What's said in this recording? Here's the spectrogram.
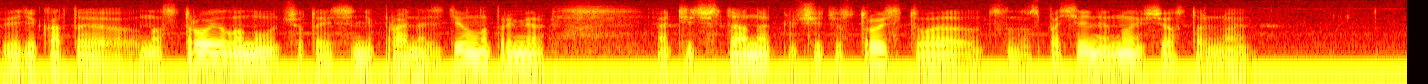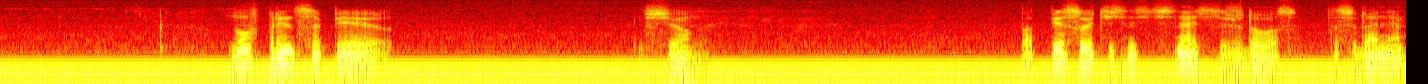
видеокарта настроила, ну, что-то если неправильно сделал, например, отечество данные отключить устройство, спасение, ну и все остальное. Ну, в принципе, все. Подписывайтесь, не стесняйтесь, жду вас. До свидания.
